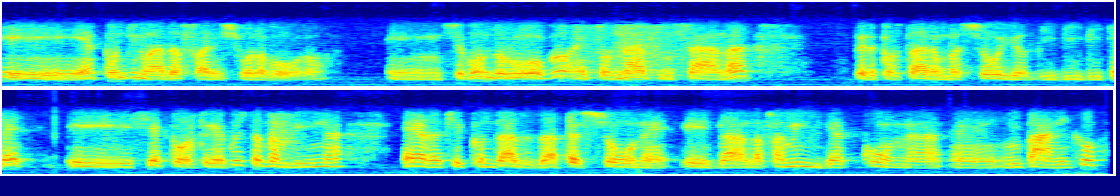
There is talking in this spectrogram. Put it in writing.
e ha continuato a fare il suo lavoro. E in secondo luogo è tornato in sala per portare un vassoio di bibite e si è accorto che questa bambina era circondata da persone e dalla famiglia con, eh, in panico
